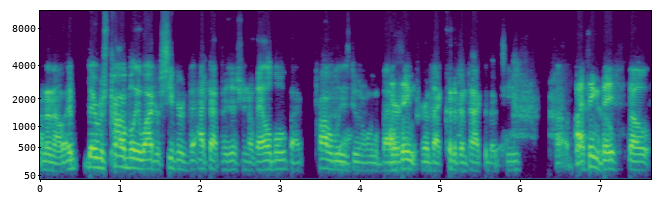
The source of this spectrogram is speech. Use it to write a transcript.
I don't know. It, there was probably a wide receiver at that position available that probably is doing a little better, think- or that could have impacted their team. Uh, I think they felt.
